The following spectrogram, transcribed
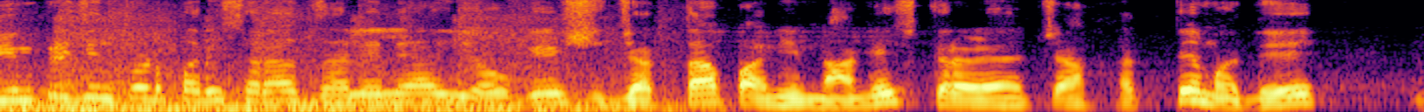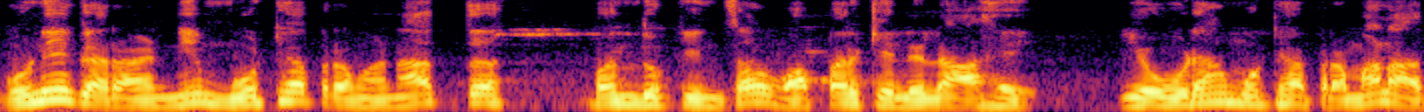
पिंपरी चिंचवड परिसरात झालेल्या योगेश जगताप आणि नागेश करळ्याच्या हत्येमध्ये गुन्हेगारांनी मोठ्या प्रमाणात बंदुकींचा वापर केलेला आहे. एवढ्या मोठ्या प्रमाणात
